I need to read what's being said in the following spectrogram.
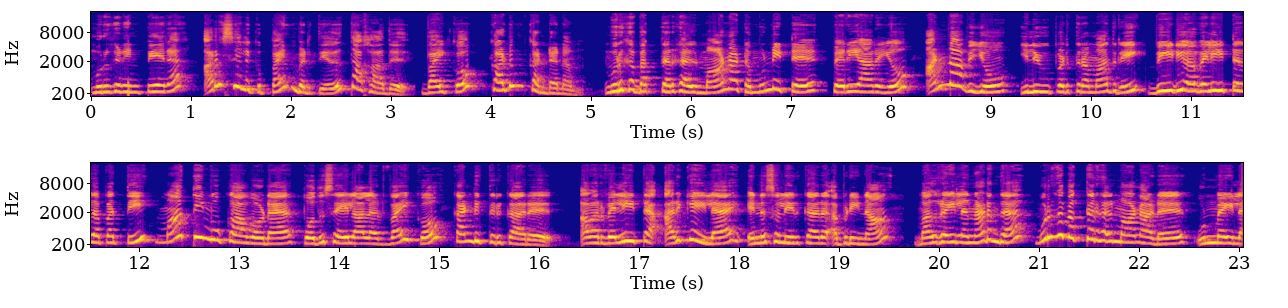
முருகனின் பேரை அரசியலுக்கு பயன்படுத்தியது தகாது. வைகோ கடும் கண்டனம். முருக பக்தர்கள் மாநாட்டை முன்னிட்டு பெரியாரையும் அண்ணாவையும் இழிவுபடுத்துற மாதிரி வீடியோ வெளியிட்டத பத்தி மதிமுகவோட பொது செயலாளர் வைகோ கண்டித்திருக்காரு. அவர் வெளியிட்ட அறிக்கையில என்ன சொல்லியிருக்காரு அப்படின்னா மதுரையில நடந்த முருக பக்தர்கள் மாநாடு உண்மையில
